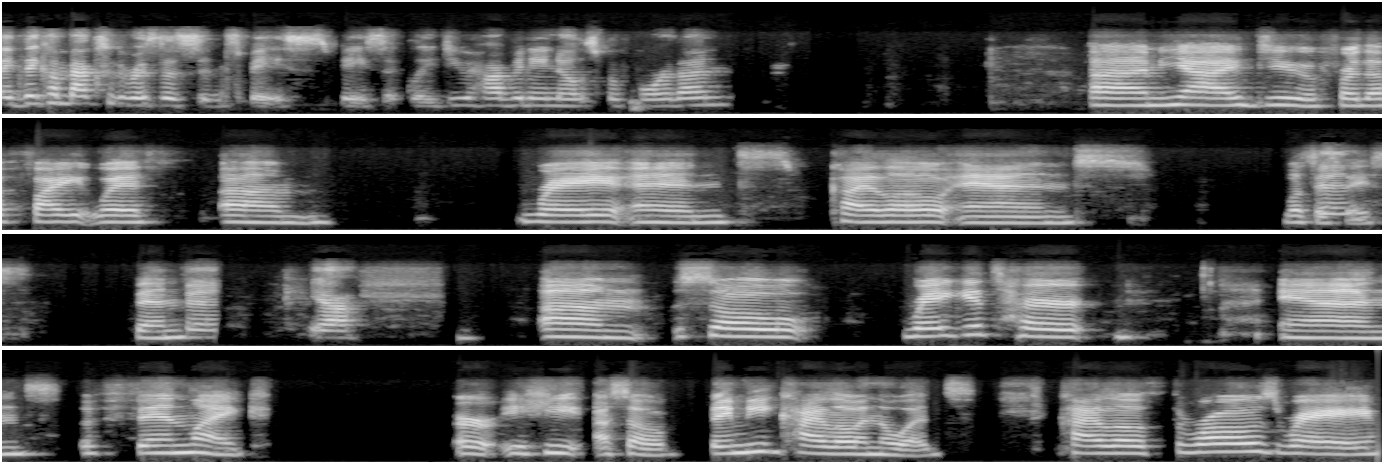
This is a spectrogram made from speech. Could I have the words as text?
like they come back to the resistance base, basically. Do you have any notes before then? Um, yeah, I do for the fight with um Rey and Kylo and what's his face? Finn. Finn. Yeah. Um, so Rey gets hurt and Finn like or he so they meet Kylo in the woods. Kylo throws Rey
